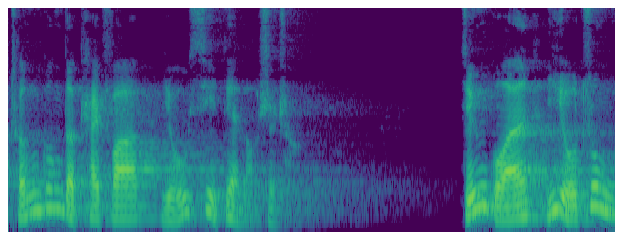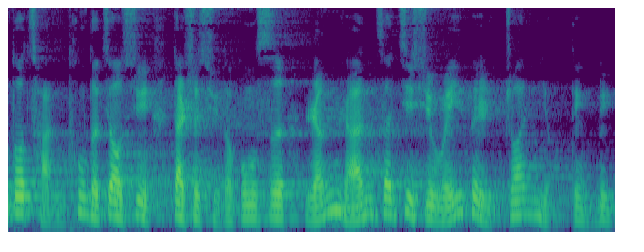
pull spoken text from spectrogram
成功的开发游戏电脑市场。尽管已有众多惨痛的教训，但是许多公司仍然在继续违背专有定律。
